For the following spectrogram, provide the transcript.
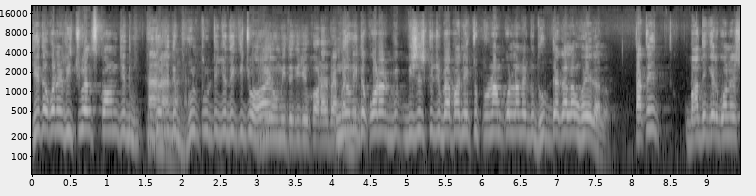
যেহেতু ওখানে রিচুয়ালস কম যদি পুজো যদি ভুল ত্রুটি যদি কিছু হয় নিয়মিত কিছু করার নিয়মিত করার বিশেষ কিছু ব্যাপার নিয়ে একটু প্রণাম করলাম একটু ধূপ দেখালাম হয়ে গেল। তাতেই বাঁদিকের গণেশ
